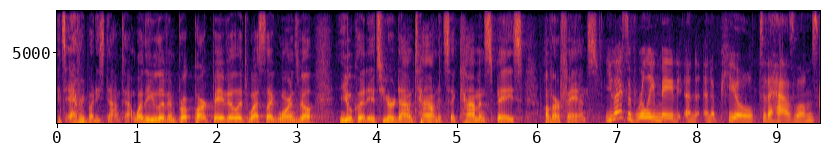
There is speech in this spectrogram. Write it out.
it's everybody's downtown. Whether you live in Brook Park, Bay Village, Westlake, Warrensville, Euclid, it's your downtown. It's a common space of our fans. You guys have really made an, an appeal to the Haslams,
